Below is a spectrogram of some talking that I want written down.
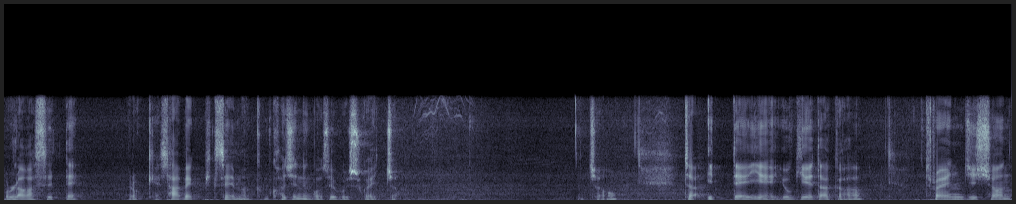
올라갔을 때 이렇게 400 픽셀만큼 커지는 것을 볼 수가 있죠. 그렇죠? 자, 이때에 여기에다가 transition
